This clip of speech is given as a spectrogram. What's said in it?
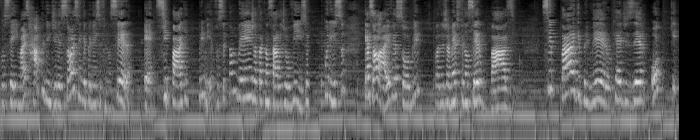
você ir mais rápido em direção a essa independência financeira é se pague primeiro. Você também já está cansado de ouvir isso, é por isso que essa live é sobre planejamento financeiro básico. Se pague primeiro quer dizer o quê?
